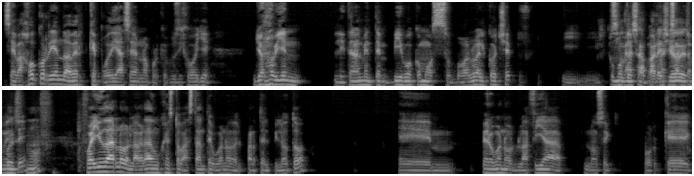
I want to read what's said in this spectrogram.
se bajó corriendo a ver qué podía hacer, ¿no? Porque pues dijo, oye, yo lo vi en, literalmente en vivo cómo se voló el coche pues, y Como sí me- desapareció después. Fue ayudarlo, la verdad, un gesto bastante bueno del parte del piloto. Eh, pero bueno, la FIA, no sé por qué,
